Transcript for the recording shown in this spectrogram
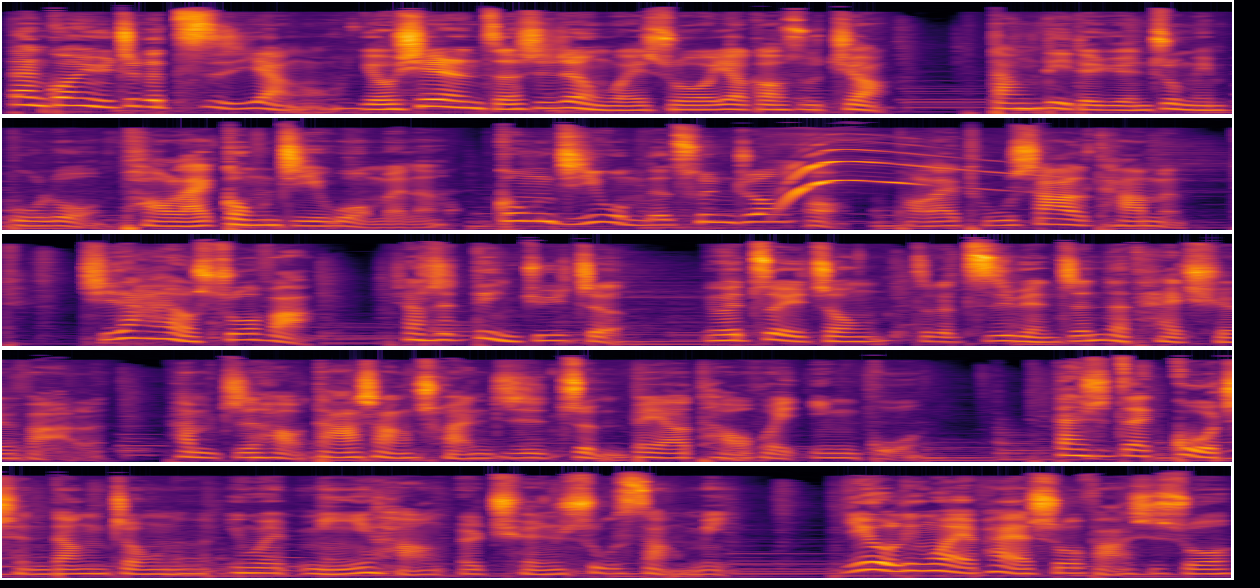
但关于这个字样哦，有些人则是认为说要告诉 John，当地的原住民部落跑来攻击我们了，攻击我们的村庄哦，跑来屠杀了他们。其他还有说法，像是定居者。因为最终这个资源真的太缺乏了，他们只好搭上船只，准备要逃回英国。但是在过程当中呢，因为迷航而全数丧命。也有另外一派的说法是说，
